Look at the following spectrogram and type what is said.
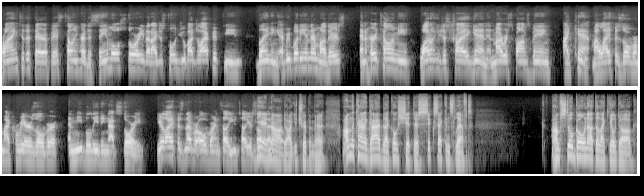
crying to the therapist, telling her the same old story that I just told you about July 15, blaming everybody and their mothers, and her telling me, why don't you just try again? And my response being, I can't. My life is over. My career is over. And me believing that story. Your life is never over until you tell yourself. Yeah, no, nah, dog, you're tripping, man. I'm the kind of guy be like, oh shit, there's six seconds left. I'm still going out there like, yo, dog,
